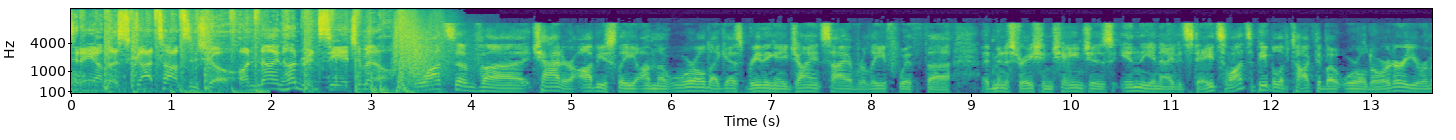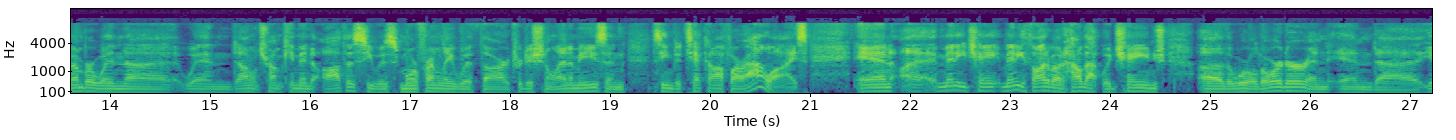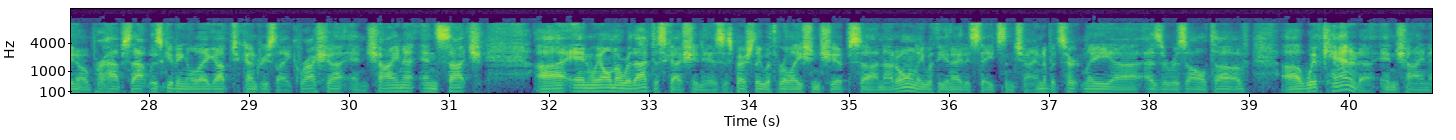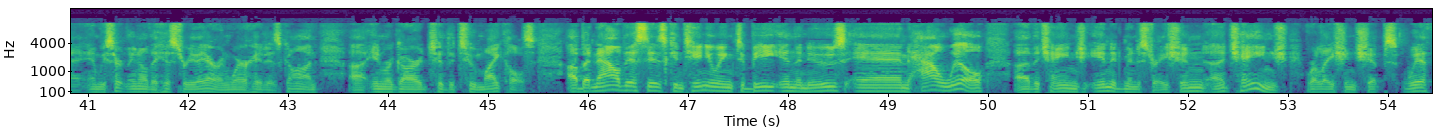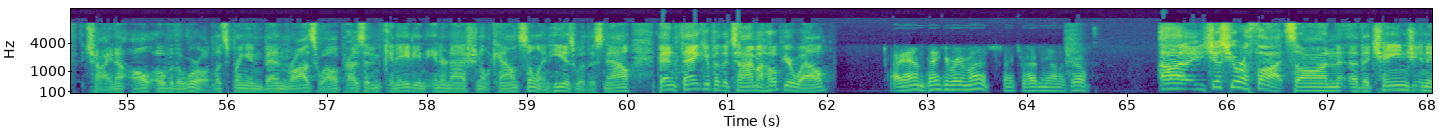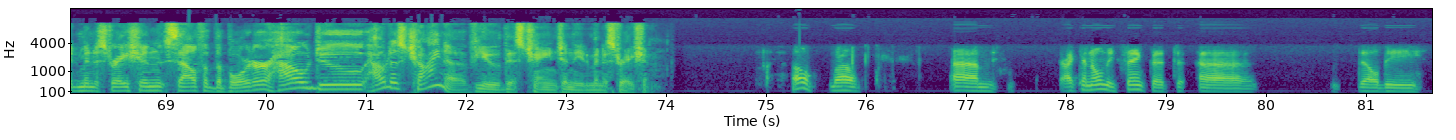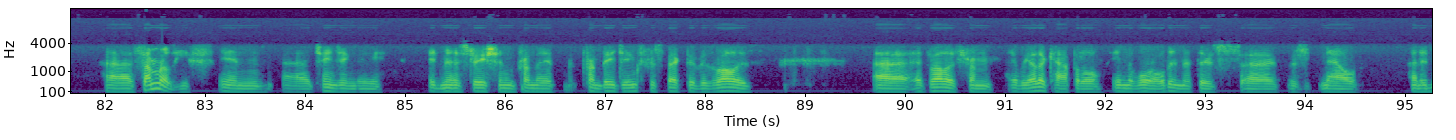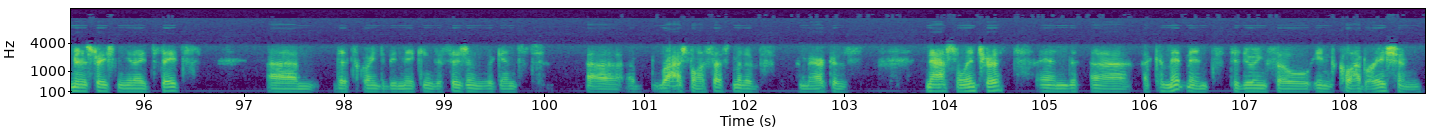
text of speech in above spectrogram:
Today on The Scott Thompson Show on 900 CHML. Lots of uh, chatter, obviously, on the world, I guess, breathing a giant sigh of relief with uh, administration changes in the United States. Lots of people have talked about world order. You remember when uh, when Donald Trump came into office, he was more friendly with our traditional enemies and seemed to tick off our allies. And uh, many cha- many thought about how that would change uh, the world order, and and uh, you know perhaps that was giving a leg up to countries like Russia and China and such. Uh, and we all know where that discussion is, especially with relationships uh, not only with the United States and China, but certainly uh, as a result of uh, with Canada and China. And we certainly know the history there and where it has gone uh, in regard to the two Michaels. Uh, but now this is continuing to be in the news. And how will the change in administration change relationships with China all over the world? Let's bring in Ben Rowswell, President, Canadian International Council, and he is with us now. Ben, thank you for the time. I hope you're well. I am. Thank you very much. Thanks for having me on the show. Uh, just your thoughts on uh, the change in administration south of the border. How do how does China view this change in the administration? Oh well, um, I can only think that uh, there'll be uh, some relief in uh, changing the administration from the from Beijing's perspective, as well as uh, as well as from every other capital in the world, in that there's uh, there's now an administration in the United States um, that's going to be making decisions against uh, a rational assessment of America's national interests and uh, a commitment to doing so in collaboration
